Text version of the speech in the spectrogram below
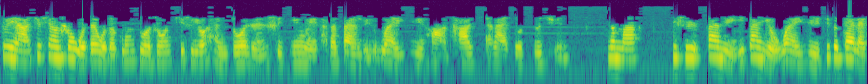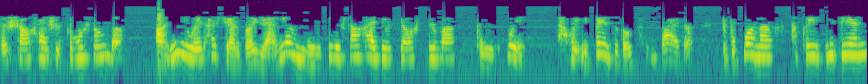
对呀，就像说我在我的工作中，其实有很多人是因为他的伴侣外遇哈，他前来做咨询。那么其实伴侣一旦有外遇，这个带来的伤害是终生的。啊，你以为他选择原谅你，这个伤害就消失吗？不会，他会一辈子都存在的。只不过呢，他可以一边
